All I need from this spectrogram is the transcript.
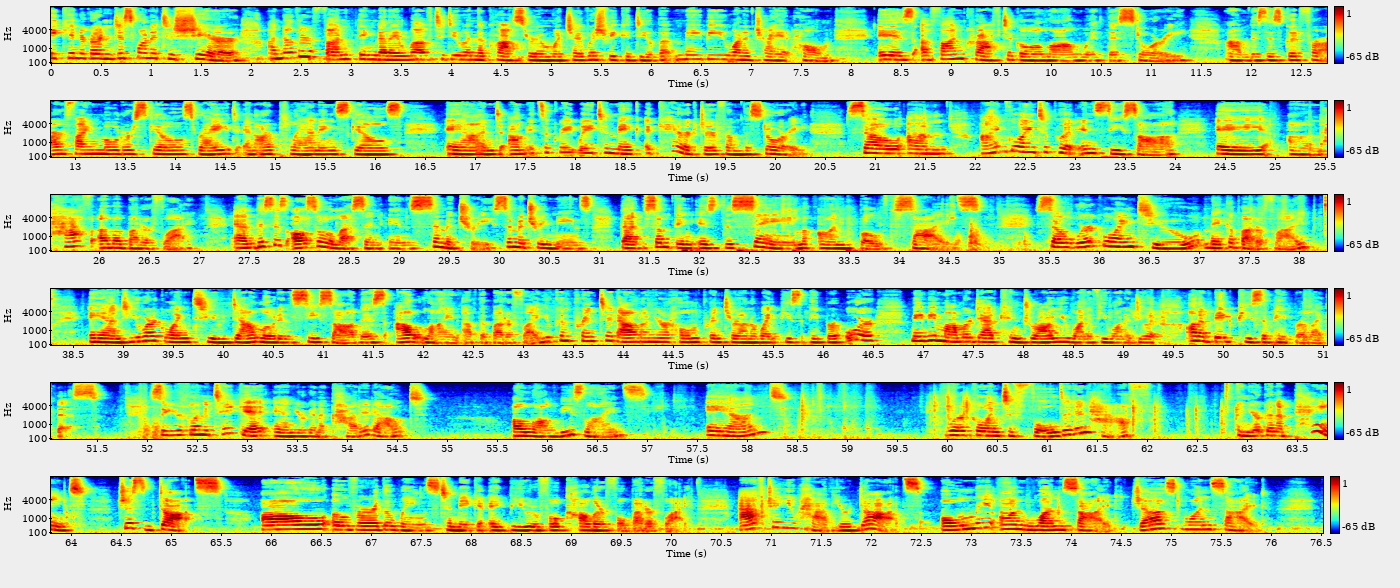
Hey kindergarten, just wanted to share another fun thing that I love to do in the classroom, which I wish we could do, but maybe you want to try at home, is a fun craft to go along with this story. Um, this is good for our fine motor skills, right, and our planning skills, and um, it's a great way to make a character from the story. So um, I'm going to put in Seesaw a um, half of a butterfly. And this is also a lesson in symmetry. Symmetry means that something is the same on both sides. So we're going to make a butterfly and you are going to download in Seesaw this outline of the butterfly. You can print it out on your home printer on a white piece of paper or maybe mom or dad can draw you one if you want to do it on a big piece of paper like this. So you're going to take it and you're going to cut it out along these lines and we're going to fold it in half and you're going to paint just dots all over the wings to make it a beautiful, colorful butterfly. After you have your dots only on one side, just one side,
